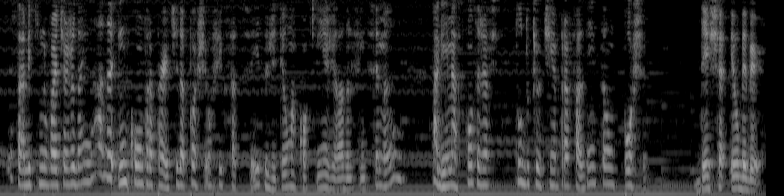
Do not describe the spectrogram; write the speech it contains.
você sabe que não vai te ajudar em nada. Em contrapartida, poxa, eu fico satisfeito de ter uma coquinha gelada no fim de semana. Paguei minhas contas, já fiz tudo que eu tinha para fazer, então, poxa, deixa eu beber.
